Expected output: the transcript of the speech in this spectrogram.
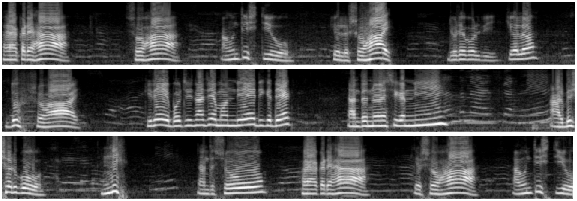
হয়া করে হা। সোহা। উনত্রিশটিও কি হলো? সোহাই। জোরে বলবি। কি হলো? দুহ সোহাই। কিরে বলছিস না যে মন দিয়ে? দিকে দেখ। নন্দ নয় শিকার নি আর বিসর্গ। নি। নন্দ সো। হয়া করে হা কি হলো সোহা আর উনত্রিশটিও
